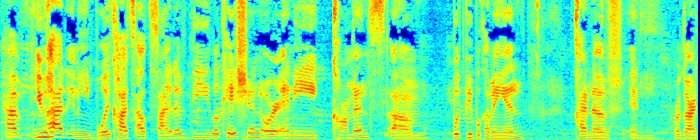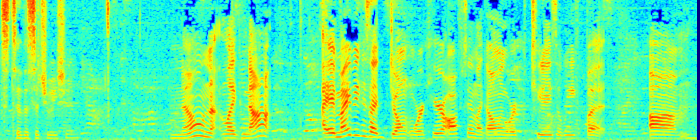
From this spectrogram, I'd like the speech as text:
Have you had any boycotts outside of the location or any comments um, with people coming in, kind of in regards to the situation? No, not, like, not it might be because I don't work here often. Like I only work two days a week, but um,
